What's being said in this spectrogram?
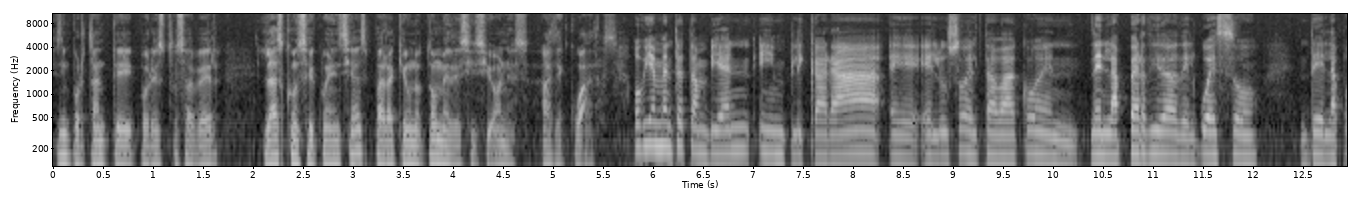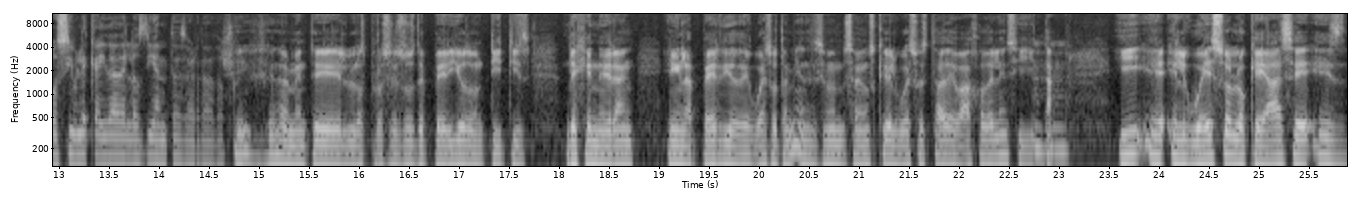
Es importante por esto saber las consecuencias para que uno tome decisiones adecuadas. Obviamente también implicará eh, el uso del tabaco en, en la pérdida del hueso, de la posible caída de los dientes, ¿verdad? Sí, generalmente los procesos de periodontitis degeneran en la pérdida de hueso también. Sabemos que el hueso está debajo de la encillita y eh, el hueso lo que hace es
